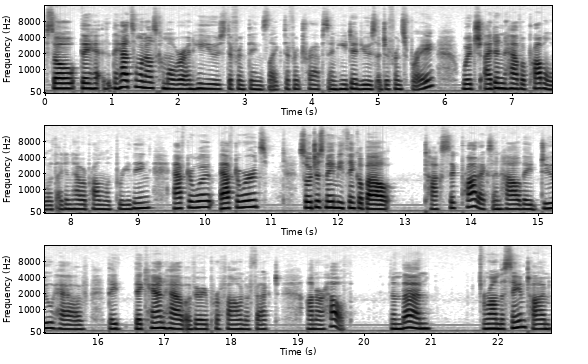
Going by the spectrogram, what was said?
So they ha- they had someone else come over and he used different things like different traps and he did use a different spray, which I didn't have a problem with. I didn't have a problem with breathing afterward afterwards. So it just made me think about toxic products and how they do have they they can have a very profound effect on our health. And then around the same time,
